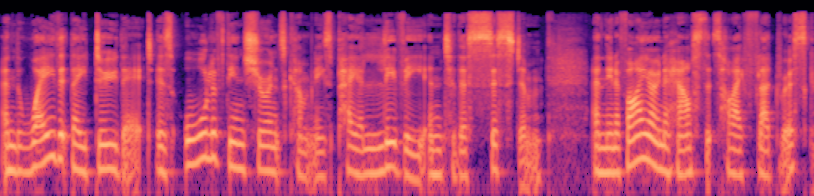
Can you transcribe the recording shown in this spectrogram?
And the way that they do that is all of the insurance companies pay a levy into this system. And then if I own a house that's high flood risk,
